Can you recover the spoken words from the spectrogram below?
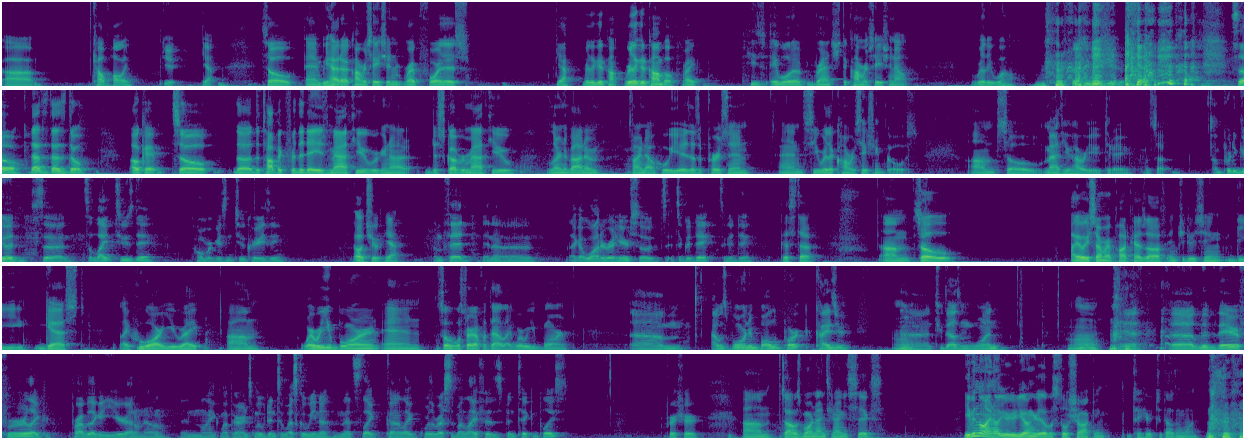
uh, Cal Poly. Yeah. Yeah. So, and we had a conversation right before this. Yeah, really good, com- really good combo, right? He's able to branch the conversation out really well. so that's that's dope. Okay, so the the topic for the day is Matthew. We're gonna discover Matthew, learn about him, find out who he is as a person, and see where the conversation goes. Um, so Matthew, how are you today? What's up? I'm pretty good. It's a it's a light Tuesday. Homework isn't too crazy. Oh, true. Yeah. I'm fed and uh I got water right here, so it's it's a good day. It's a good day. Good stuff. Um, so I always start my podcast off introducing the guest, like who are you, right? Um, where were you born, and so we'll start off with that. Like, where were you born? Um I was born in Baldwin Park, Kaiser, uh 2001. Oh, Yeah. uh lived there for like probably like a year, I don't know. And like my parents moved into West Covina, and that's like kind of like where the rest of my life has been taking place. for sure. Um, so I was born in 1996. Even though I know you're younger, that was still shocking to hear 2001.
